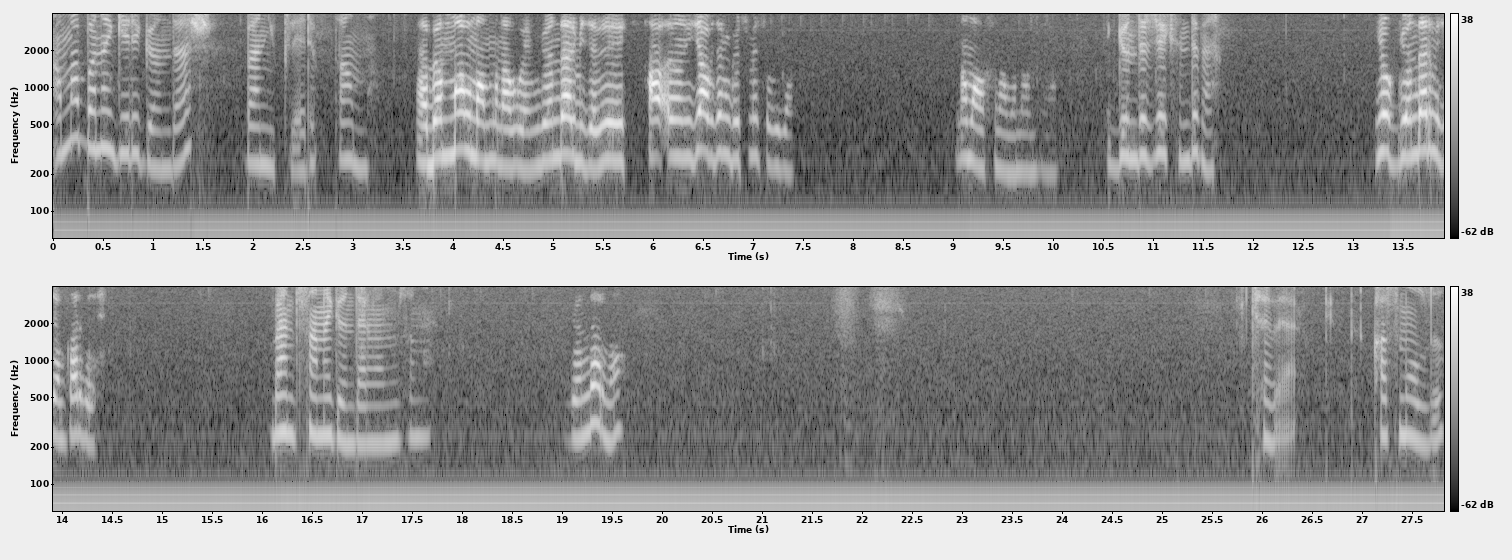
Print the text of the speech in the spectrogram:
Ama bana geri gönder. Ben yüklerim. Tamam mı? Ya ben mal amına koyayım göndermeyeceğim. Ee, Ha, yapacağım götüme sokacağım. Ne malsın amına koyayım. Göndereceksin değil mi? Yok göndermeyeceğim kardeş. Ben sana göndermem o zaman. Gönderme. Tövbe yarabbim. Kasma oldu.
